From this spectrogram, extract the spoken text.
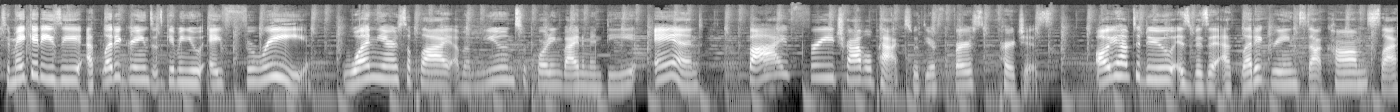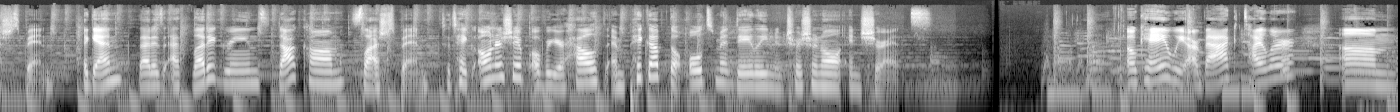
To make it easy, Athletic Greens is giving you a free one year supply of immune supporting vitamin D and five free travel packs with your first purchase. All you have to do is visit athleticgreens.com slash spin. Again, that is athleticgreens.com slash spin to take ownership over your health and pick up the ultimate daily nutritional insurance. Okay, we are back. Tyler, um,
